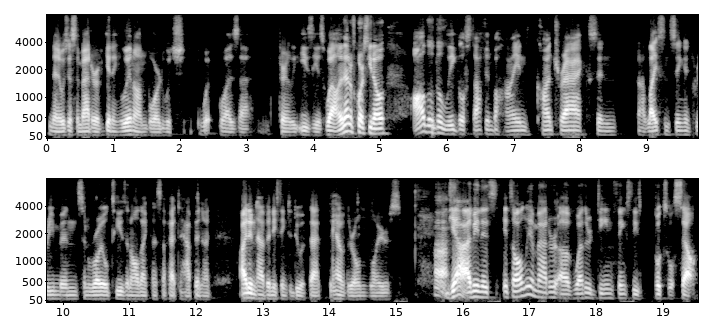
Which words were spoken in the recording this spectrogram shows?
And then it was just a matter of getting Lynn on board, which was uh, fairly easy as well. And then, of course, you know, all of the legal stuff in behind contracts and uh, licensing agreements and royalties and all that kind of stuff had to happen. I, I didn't have anything to do with that. They have their own lawyers. Huh. Yeah, I mean it's it's only a matter of whether Dean thinks these books will sell,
